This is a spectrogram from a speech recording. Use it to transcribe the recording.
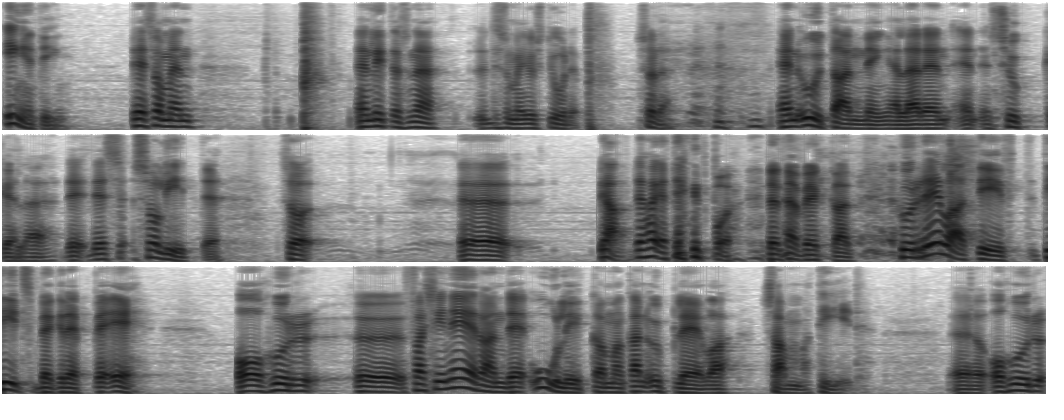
ingenting. Det är som en, en liten sån här, det som jag just gjorde, sådär. En utandning eller en, en, en suck, eller, det, det är så- lite. Så, uh, ja, det har jag tänkt på den här veckan. Hur relativt tidsbegreppet är och hur uh, fascinerande olika man kan uppleva samma tid. Uh, och hur,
